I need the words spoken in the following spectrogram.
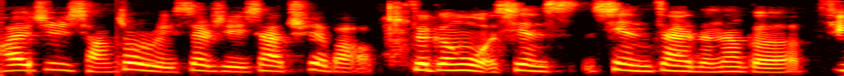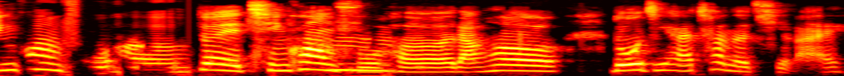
我还去想做 research 一下，确保这跟我现现在的那个情况符合。对，情况符合，嗯、然后逻辑还串得起来。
